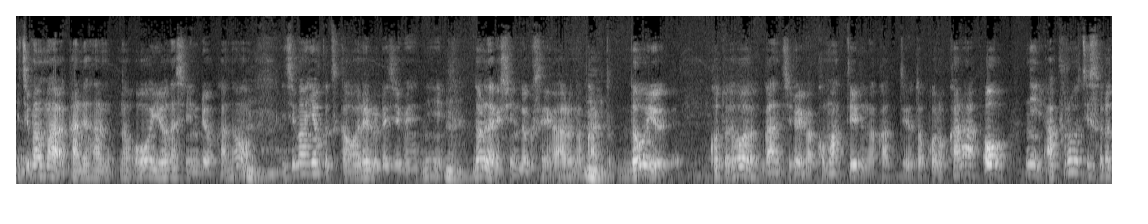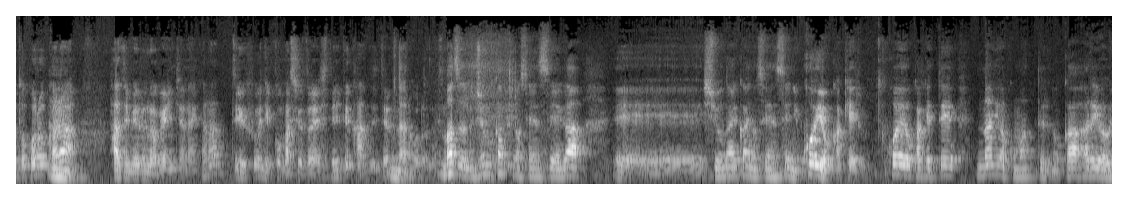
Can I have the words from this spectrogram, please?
一番まあ患者さんの多いような診療科の一番よく使われるレジメンにどれだけしんどく性があるのかと、どういうことをがん治療医は困っているのかっていうところからをにアプローチするところから、始めるのがいいんじゃないかなっていうふうにこう、まあ、取材していて感じてるところですまず循環器の先生が、えー、腫瘍内科医の先生に声をかける。声をかけて何が困ってるのかあるいは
